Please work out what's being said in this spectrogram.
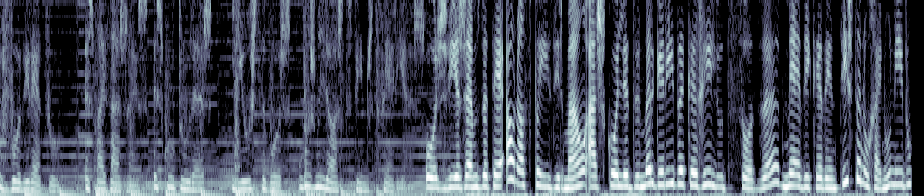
Vou direto. As paisagens, as culturas e os sabores dos melhores destinos de férias. Hoje viajamos até ao nosso país irmão à escolha de Margarida Carrilho de Souza, médica dentista no Reino Unido,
